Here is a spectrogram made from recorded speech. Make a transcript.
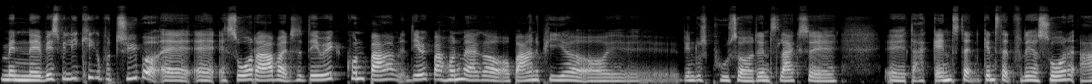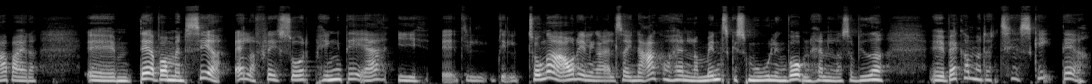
Men øh, hvis vi lige kigger på typer af, af, af sort arbejde, så det er jo ikke kun bare, det er jo ikke bare håndværkere og barnepiger og øh, vinduespusser og den slags, øh, øh, der er genstand, genstand for det her sorte arbejde. Øh, der, hvor man ser allerflest sorte penge, det er i øh, de, de tungere afdelinger, altså i narkohandel og menneskesmugling, våbenhandel osv. Øh, hvad kommer der til at ske der?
